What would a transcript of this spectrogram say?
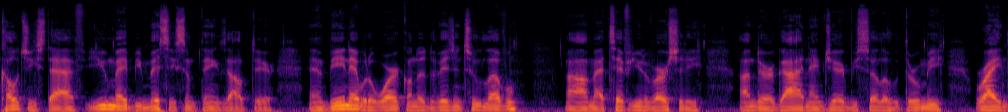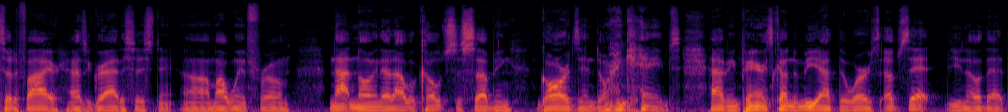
coaching staff, you may be missing some things out there. And being able to work on the Division two level um, at Tiffin University under a guy named Jerry Busilla who threw me right into the fire as a grad assistant. Um, I went from not knowing that I would coach to subbing guards in during games, having parents come to me afterwards upset, you know, that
